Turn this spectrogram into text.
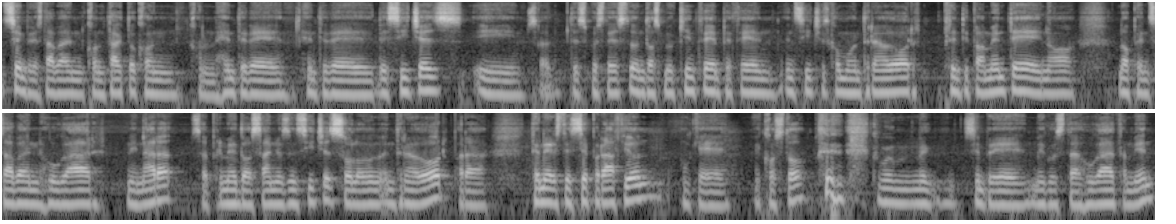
siempre estaba en contacto con, con gente de, gente de, de Sitges y o sea, después de esto, en 2015, empecé en, en Sitges como entrenador principalmente y no, no pensaba en jugar ni nada. O sea, primeros dos años en Sitges, solo entrenador para tener esta separación, aunque me costó, como me- siempre me gusta jugar también.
